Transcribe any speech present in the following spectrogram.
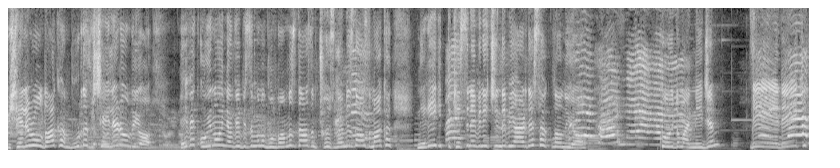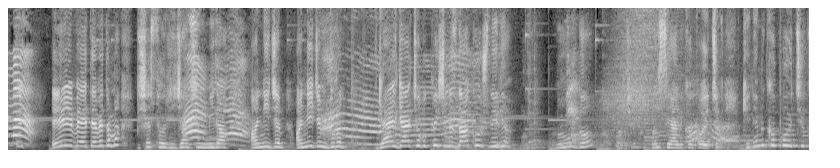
Bir şeyler oldu Hakan burada bir şeyler oluyor. Evet oyun oynuyor ve bizim bunu bulmamız lazım çözmemiz lazım Hakan. Nereye gitti kesin evin içinde bir yerde saklanıyor. Koydum anneciğim. Bir, iki, üç. Evet evet ama bir şey söyleyeceğim şimdi Mila. Anneciğim anneciğim durun. Gel gel çabuk peşimizden koş Nilya. Ne? Oldu? Kapı açık. Nasıl yani kapı açık? Gene mi kapı açık?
